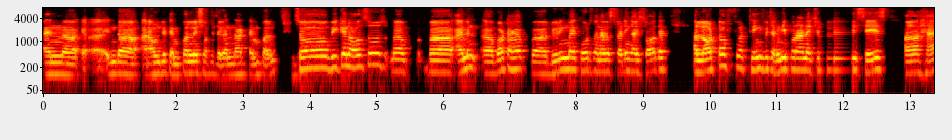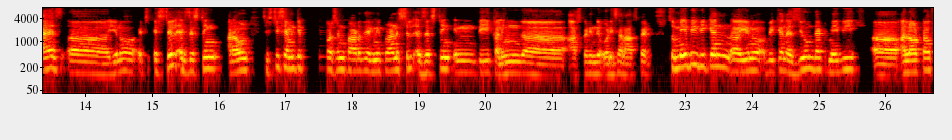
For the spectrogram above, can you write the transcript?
and uh, in the around the temple niche of the Jagannath temple. So we can also, I mean, what I have during my course when I was studying, I saw that a lot of things which Agni Puran actually says uh, has uh, you know it's, it's still existing around 60 70 percent part of the Agni Puran is still existing in the Kaling uh, aspect, in the Odishan aspect. So maybe we can, uh, you know, we can assume that maybe uh, a lot of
